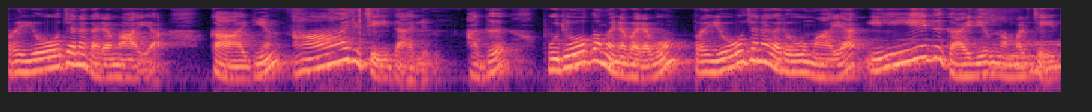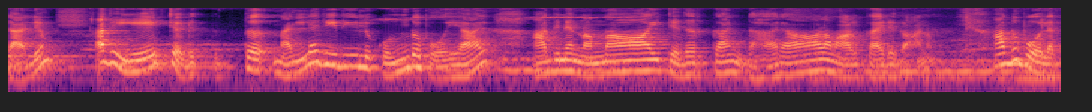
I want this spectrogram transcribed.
പ്രയോജനകരമായ കാര്യം ആര് ചെയ്താലും അത് പുരോഗമനപരവും പ്രയോജനകരവുമായ ഏത് കാര്യവും നമ്മൾ ചെയ്താലും അത് ഏറ്റെടുത്ത് നല്ല രീതിയിൽ കൊണ്ടുപോയാൽ അതിനെ നന്നായിട്ട് എതിർക്കാൻ ധാരാളം ആൾക്കാർ കാണും. അതുപോലെ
